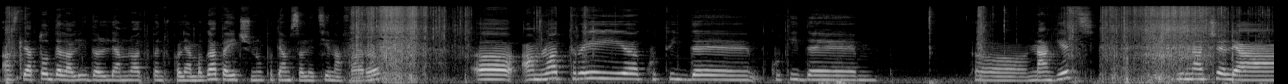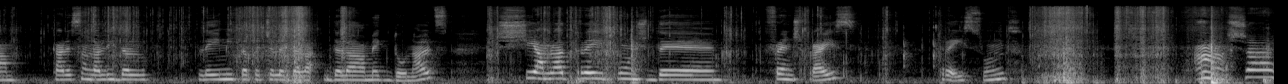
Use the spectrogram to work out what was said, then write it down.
astea tot de la Lidl le-am luat pentru că le-am băgat aici, nu puteam să le țin afară. Uh, am luat trei cutii de, cutii de uh, nuggets din acelea care sunt la Lidl, le imită pe cele de la, de la McDonald's. Și am luat 3 pungi de french fries. 3 sunt. Așa,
